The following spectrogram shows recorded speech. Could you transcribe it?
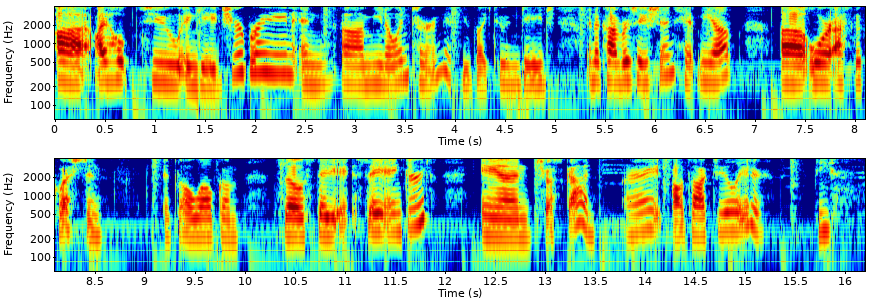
uh, I hope to engage your brain, and um, you know, in turn, if you'd like to engage in a conversation, hit me up uh, or ask a question. It's all welcome. So stay stay anchored and trust God. All right, I'll talk to you later. Peace.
